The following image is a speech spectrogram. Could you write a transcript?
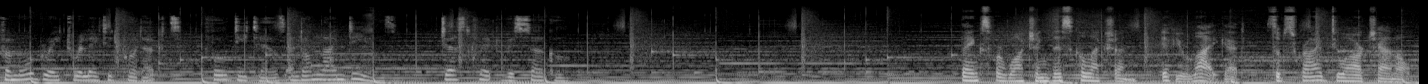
For more great related products, full details and online deals, just click this circle. Thanks for watching this collection. If you like it, subscribe to our channel.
